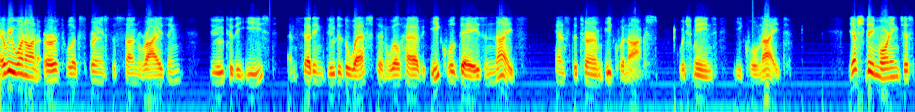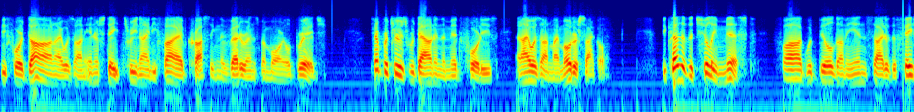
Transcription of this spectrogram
Everyone on Earth will experience the sun rising due to the east and setting due to the west and will have equal days and nights, hence the term equinox, which means equal night. Yesterday morning, just before dawn, I was on Interstate 395 crossing the Veterans Memorial Bridge. Temperatures were down in the mid 40s, and I was on my motorcycle. Because of the chilly mist, fog would build on the inside of the face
